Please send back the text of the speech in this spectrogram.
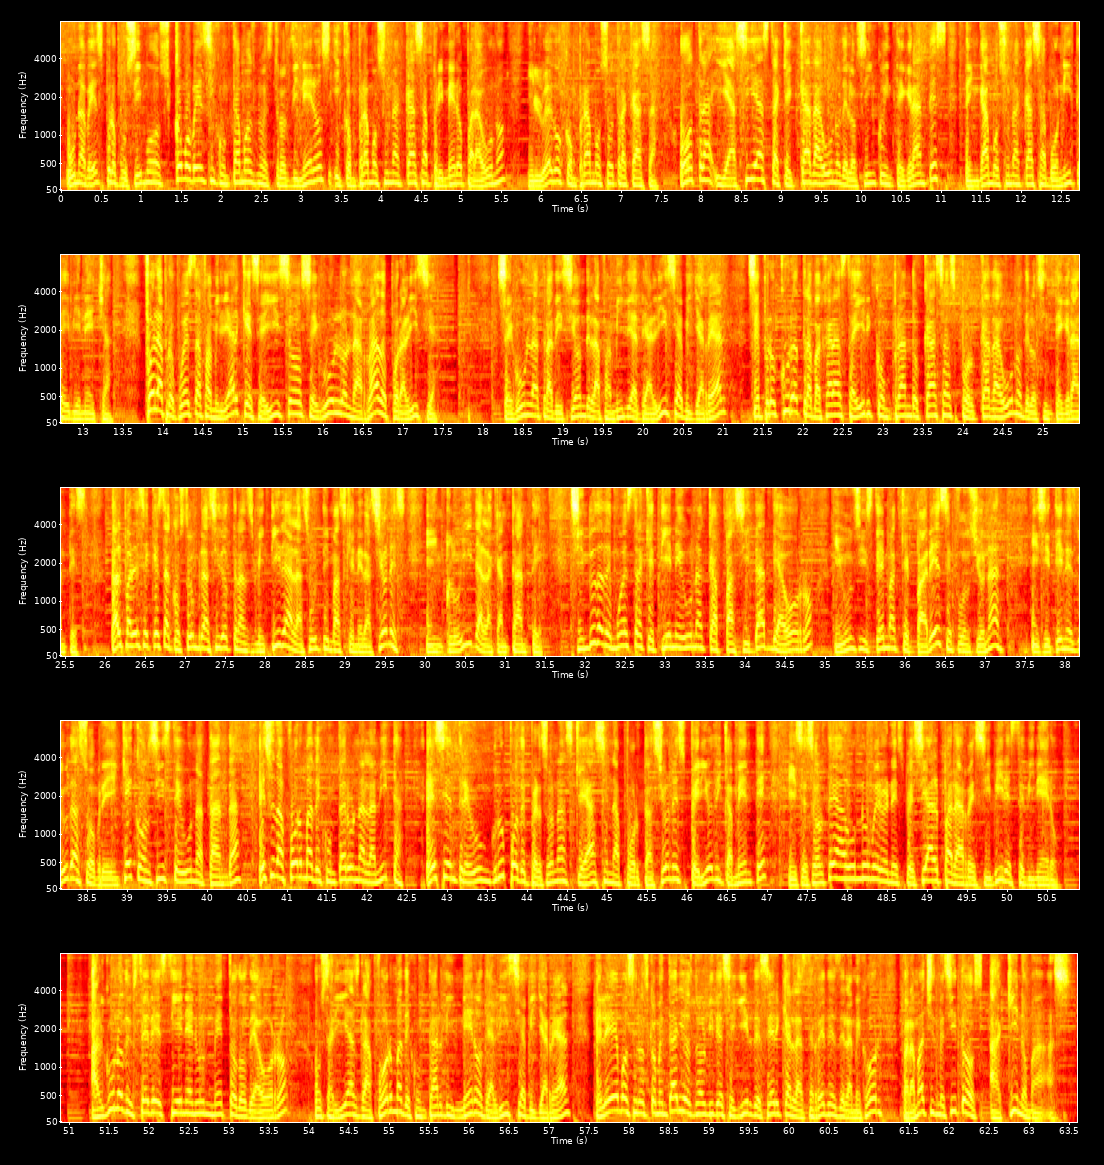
Una vez propusimos, ¿cómo ven si juntamos nuestros dineros y compramos una casa primero para uno y luego compramos otra casa, otra y así hasta que cada uno de los cinco integrantes tengamos una casa bonita y bien hecha? Fue la propuesta familiar que se hizo según lo narrado por Alicia. Según la tradición de la familia de Alicia Villarreal, se procura trabajar hasta ir comprando casas por cada uno de los integrantes. Tal parece que esta costumbre ha sido transmitida a las últimas generaciones, incluida la cantante. Sin duda demuestra que tiene una capacidad de ahorro y un sistema que parece funcionar. Y si tienes dudas sobre en qué consiste una tanda, es una forma de juntar una lanita es entre un grupo de personas que hacen aportaciones periódicamente y se sortea un número en especial para recibir este dinero. ¿Alguno de ustedes tienen un método de ahorro? ¿Usarías la forma de juntar dinero de Alicia Villarreal? Te leemos en los comentarios, no olvides seguir de cerca las redes de la mejor. Para más chismecitos, aquí nomás.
